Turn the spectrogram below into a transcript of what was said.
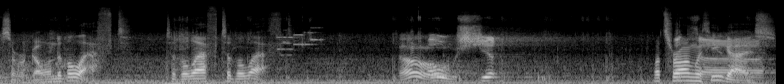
So we're going to the left. To the left, to the left. Oh, Oh shit. What's wrong That's, with you uh, guys?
